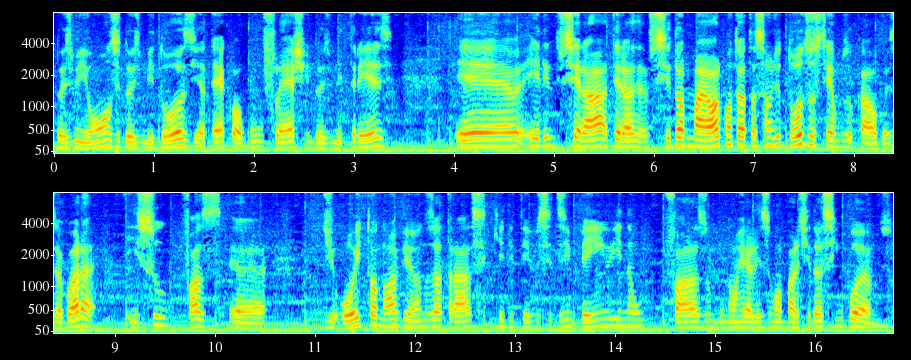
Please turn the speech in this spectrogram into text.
2011, 2012, até com algum flash em 2013, é, ele será terá sido a maior contratação de todos os tempos do Cowboys. Agora, isso faz é, de 8 a 9 anos atrás que ele teve esse desempenho e não faz, não realiza uma partida há 5 anos.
